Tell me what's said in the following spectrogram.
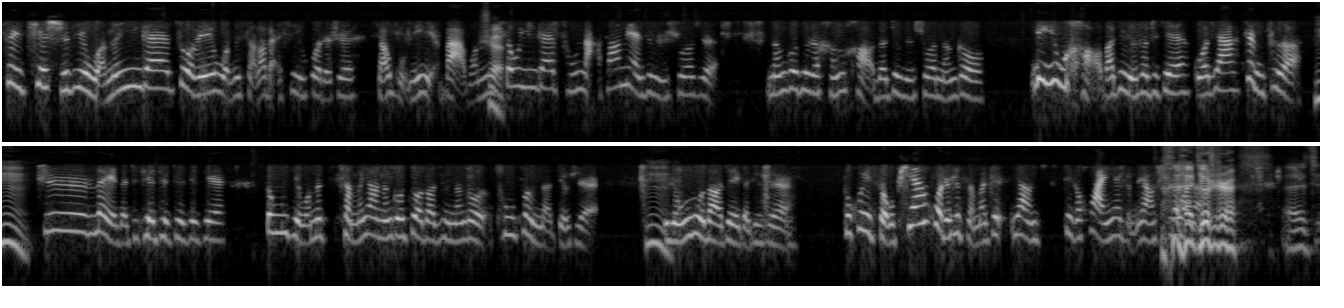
最切实际，我们应该作为我们小老百姓或者是小股民也罢，我们都应该从哪方面，就是说是，能够就是很好的，就是说能够利用好吧，就是说这些国家政策，嗯之类的这些这这这些东西，我们怎么样能够做到，就是能够充分的，就是融入到这个就是。不会走偏，或者是怎么这样？这个话应该怎么样说呢？就是，呃，这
